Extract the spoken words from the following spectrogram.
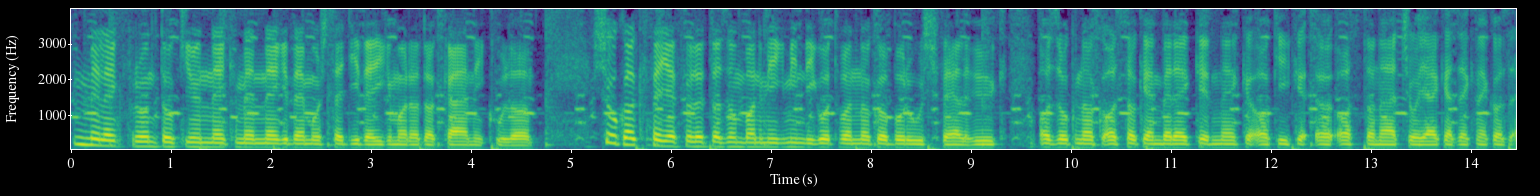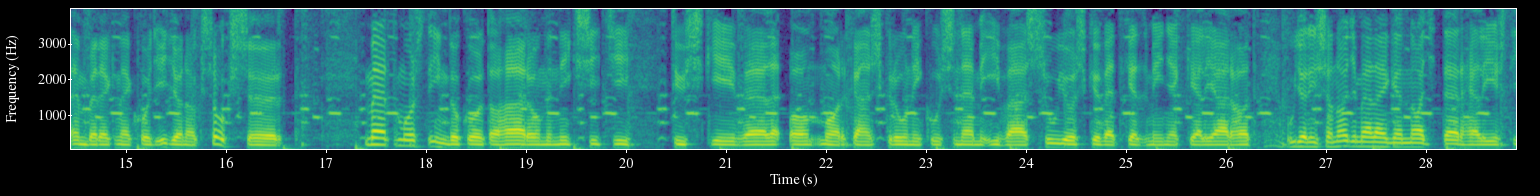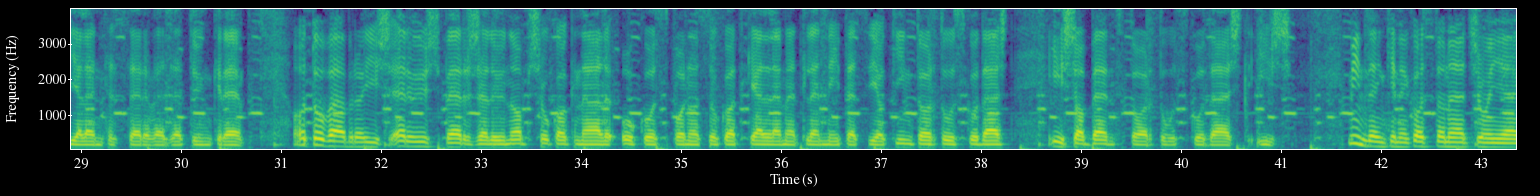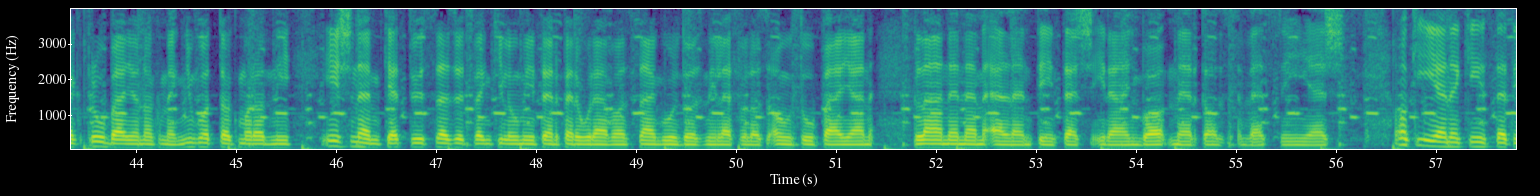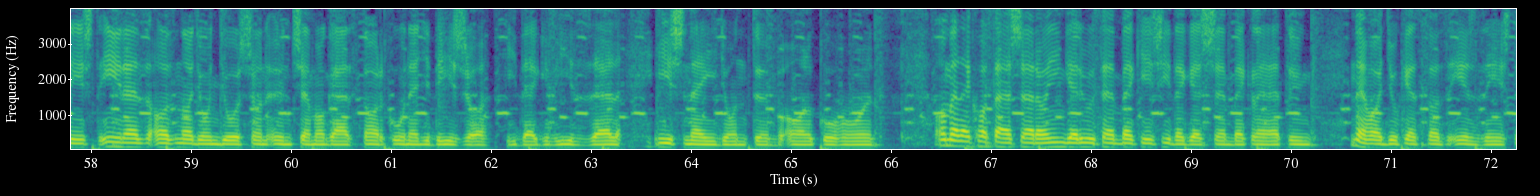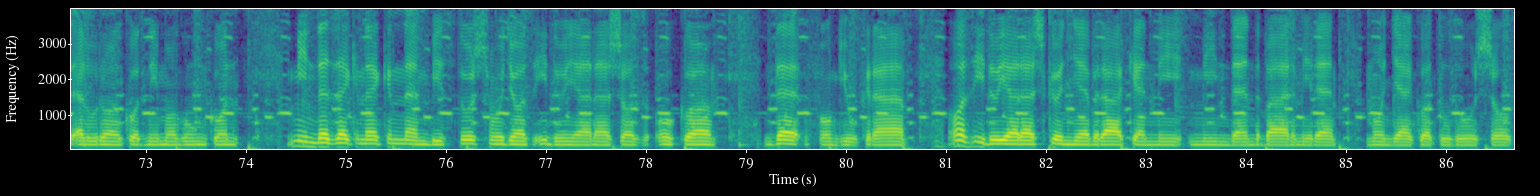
Meleg frontok jönnek, mennek, de most egy ideig marad a kánikula. Sokak feje fölött azonban még mindig ott vannak a borús felhők, azoknak a szakembereknek, akik ö, azt tanácsolják ezeknek az embereknek, hogy igyanak sok sört. Mert most indokolt a három Niksityi tüskével a markáns krónikus nem ivás súlyos következményekkel járhat, ugyanis a nagy meleg nagy terhelést jelent szervezetünkre. A továbbra is erős perzselő nap sokaknál okoz panaszokat, kellemetlenné teszi a kintartózkodást és a bent tartózkodást is. Mindenkinek azt tanácsolják, próbáljanak meg nyugodtak maradni, és nem 250 km per órával száguldozni le föl az autópályán, pláne nem ellentétes irányba, mert az veszélyes. Aki ilyen késztetést érez, az nagyon gyorsan öntse magát tarkón egy dézsa hideg vízzel, és ne igyon több alkoholt. A meleg hatására ingerültebbek és idegesebbek lehetünk, ne hagyjuk ezt az érzést eluralkodni magunkon. Mindezeknek nem biztos, hogy az időjárás az oka, de fogjuk rá. Az időjárás könnyebb rákenni mindent bármire, mondják a tudósok.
